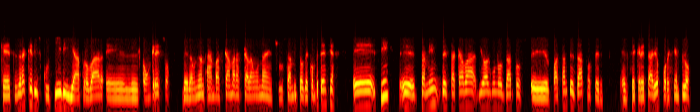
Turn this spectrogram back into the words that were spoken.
que tendrá que discutir y aprobar el Congreso de la Unión, ambas cámaras, cada una en sus ámbitos de competencia. Eh, sí, eh, también destacaba, dio algunos datos, eh, bastantes datos el, el secretario, por ejemplo,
